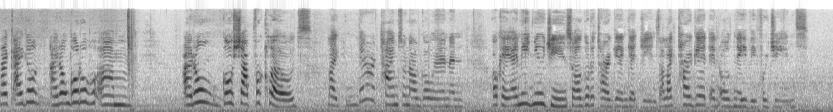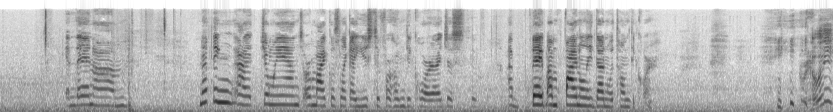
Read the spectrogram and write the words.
Like I don't I don't go to um I don't go shop for clothes. Like there are times when I'll go in and okay, I need new jeans, so I'll go to Target and get jeans. I like Target and Old Navy for jeans. And then um nothing at Joann's or Michael's like I used to for home decor. I just I, babe, I'm finally done with home decor. really?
